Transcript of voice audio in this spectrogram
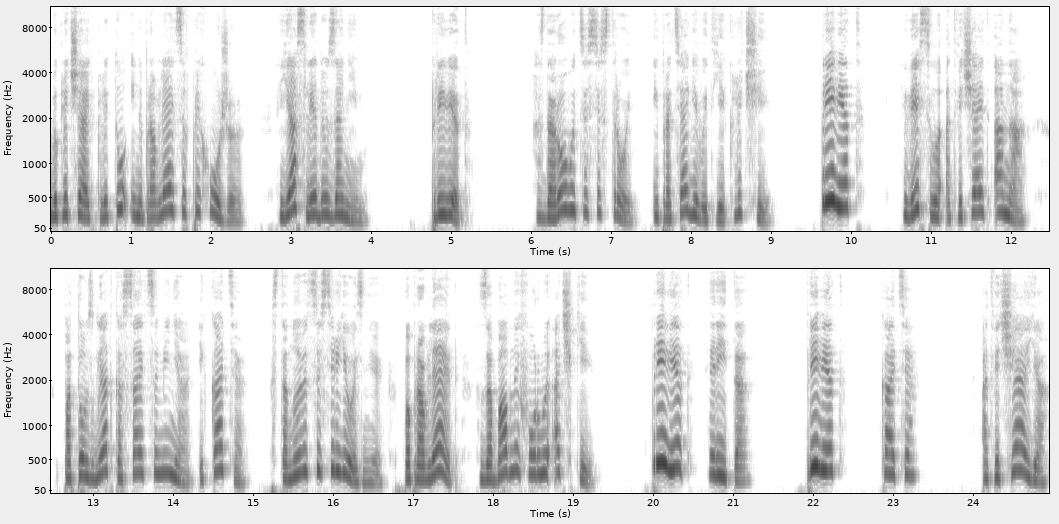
выключает плиту и направляется в прихожую. Я следую за ним. «Привет!» Здоровается с сестрой и протягивает ей ключи. «Привет!» – весело отвечает она. Потом взгляд касается меня, и Катя становится серьезнее, поправляет забавной формы очки. «Привет, Рита!» «Привет, Катя!» Отвечаю я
